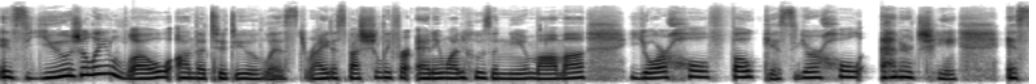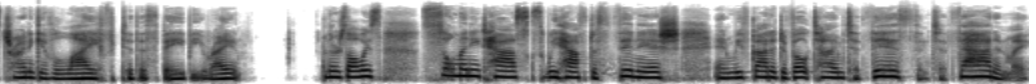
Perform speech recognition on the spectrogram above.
is usually low on the to do list, right? Especially for anyone who's a new mama. Your whole focus, your whole energy is trying to give life to this baby, right? There's always so many tasks we have to finish, and we've got to devote time to this and to that. And my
